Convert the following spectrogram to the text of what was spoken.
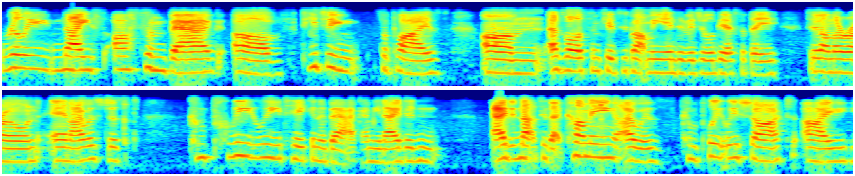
really nice, awesome bag of teaching supplies, um, as well as some kids who bought me individual gifts that they did on their own, and I was just completely taken aback. I mean, I didn't, I did not see that coming. I was completely shocked. I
